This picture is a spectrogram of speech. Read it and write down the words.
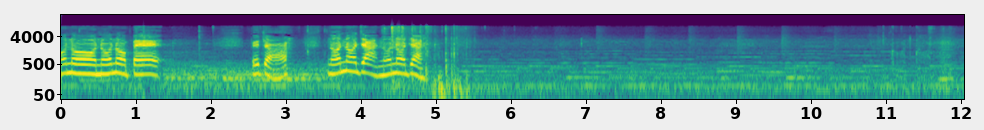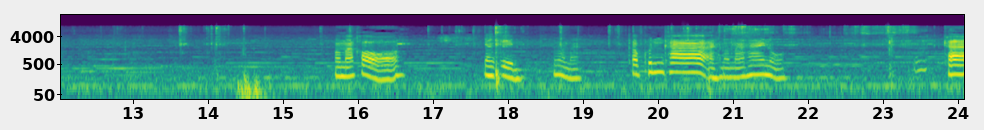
โนโนโนโนแปะแปะจ๋าโนโนจ้ะโนโนจ้ะมามาขอ อย่างอื่นให้มามาขอบคุณค่ะอะมามาให้หนู ค่ะ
